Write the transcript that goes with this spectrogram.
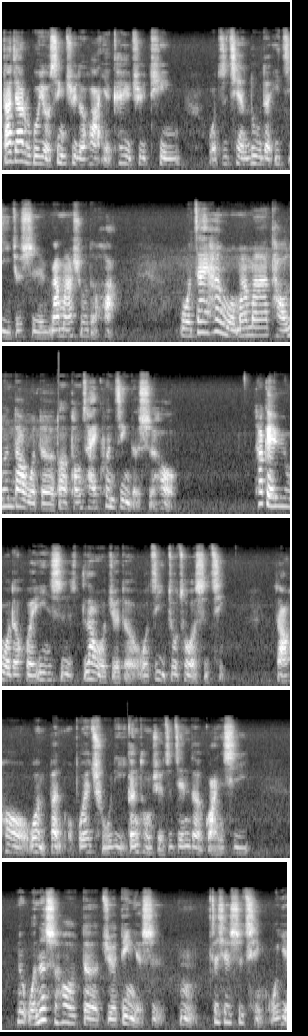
大家如果有兴趣的话，也可以去听我之前录的一集，就是妈妈说的话。我在和我妈妈讨论到我的呃同才困境的时候，她给予我的回应是让我觉得我自己做错了事情，然后我很笨，我不会处理跟同学之间的关系。那我那时候的决定也是，嗯，这些事情我也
